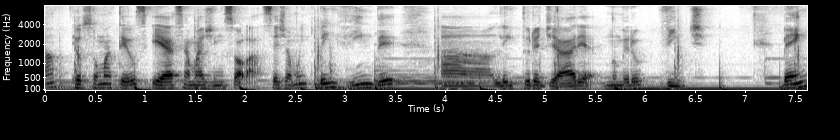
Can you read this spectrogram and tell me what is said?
Olá, eu sou Matheus e essa é a Magia Solar. Seja muito bem-vindo à leitura diária número 20. Bem,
